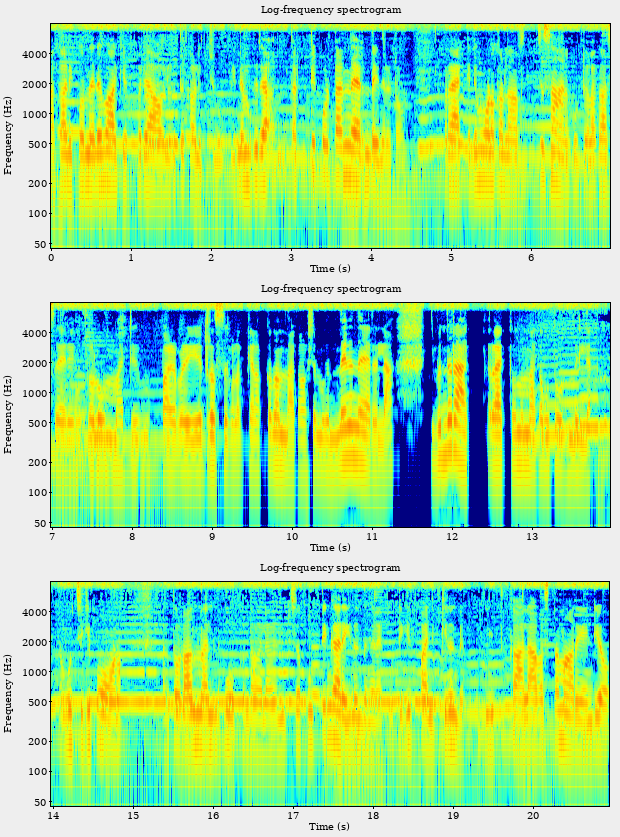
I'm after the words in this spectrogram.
ആ കളിക്കൊന്നതിന്റെ ബാക്കിയൊക്കെ രാവിലെ എടുത്ത് കളിച്ചു. പിന്നെ നമുക്ക് തട്ടിക്കൊട്ടാൻ നേരം ഉണ്ടായിരുന്നില്ല കേട്ടോ റാക്കിന്റെ മുകളൊക്കെ നിറച്ച് സാധനം കുട്ടികളെ കസേരകളും മറ്റ് പഴയ പഴയ ഡ്രസ്സുകളൊക്കെയാണ് ഒക്കെ നന്നാക്കണം പക്ഷെ നമുക്ക് ഇന്നതിന് നേരമല്ല ഇവന്ന് റാക്ക് റാക്കൊന്നും നന്നാക്കാൻ നമുക്ക് തൊടുന്നില്ല. നമുക്ക് ഉച്ചയ്ക്ക് പോകണം. അത് തൊടാൻ നല്ല പോക്കുണ്ടാവില്ല. എന്ന് വെച്ചാൽ കുട്ടിയും കരയുന്നുണ്ട് ഇങ്ങനെ. കുട്ടിക്ക് പനിക്കുന്നുണ്ട്. ഇനി കാലാവസ്ഥ മാറിയതിന്റെയോ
